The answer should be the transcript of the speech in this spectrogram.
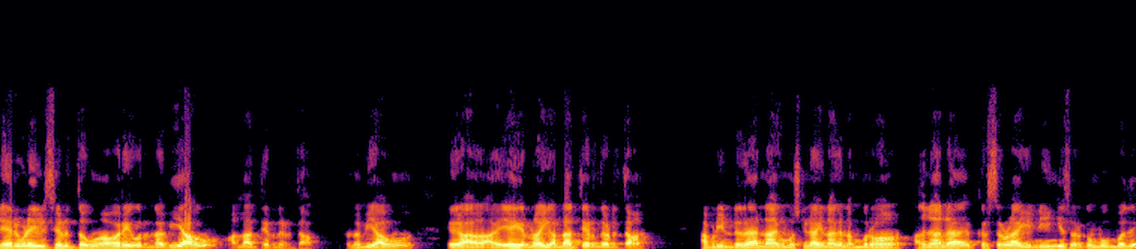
நேர்வழியில் செலுத்தவும் அவரை ஒரு நபியாகவும் அல்லாஹ் தேர்ந்தெடுத்தான். நபியாகவும் ஏகனாகி அல்லாஹ் தேர்ந்தெடுத்தான் அப்படின்றத நாங்கள் முஸ்லீமாகி நாங்கள் நம்புகிறோம் அதனால கிறிஸ்தவர்களாகி நீங்கள் சொர்க்கம் போகும்போது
